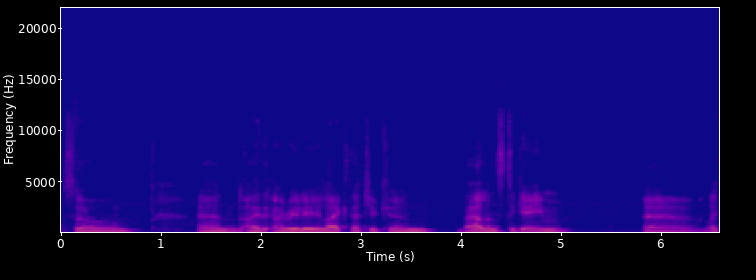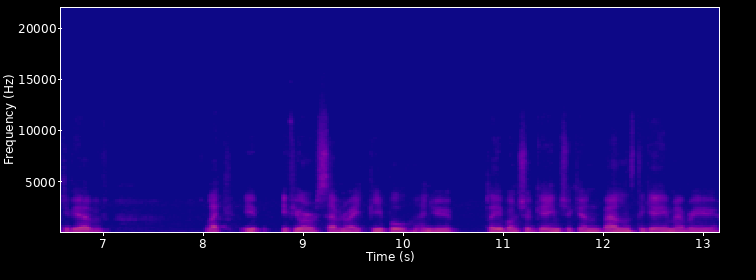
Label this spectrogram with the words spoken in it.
So, and I I really like that you can balance the game. Uh, like if you have, like if, if you're seven or eight people and you play a bunch of games, you can balance the game every,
